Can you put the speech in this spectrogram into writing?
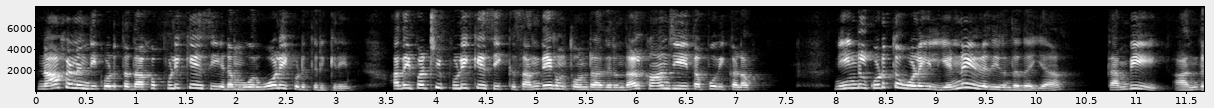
நாகநந்தி கொடுத்ததாக புலிகேசியிடம் ஓர் ஓலை கொடுத்திருக்கிறேன். அதை பற்றி புலிகேசிக்கு சந்தேகம் தோன்றாதிருந்தால் காஞ்சியை தப்புவிக்கலாம். நீங்கள் கொடுத்த ஓலையில் என்ன எழுதியிருந்தது ஐயா? தம்பி அந்த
